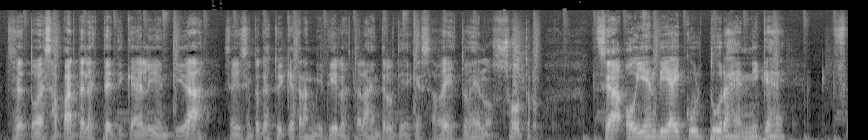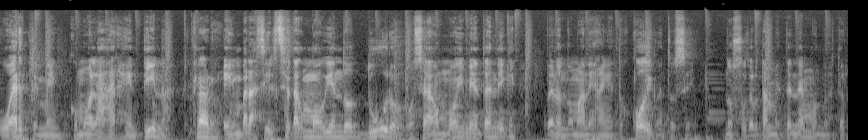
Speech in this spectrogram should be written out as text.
Entonces toda esa parte de la estética, de la identidad. O sea, yo siento que esto hay que transmitirlo. Esto la gente lo tiene que saber. Esto es de nosotros. O sea, hoy en día hay culturas étnicas fuertes, men, como las argentinas. Claro. En Brasil se está moviendo duro, o sea, un movimiento étnico, pero no manejan estos códigos. Entonces, nosotros también tenemos nuestro.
